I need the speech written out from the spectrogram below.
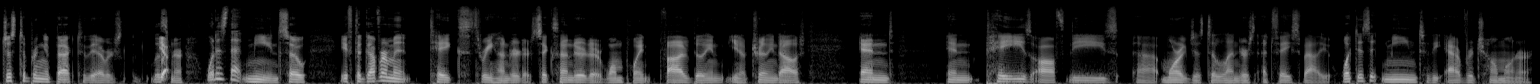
just to bring it back to the average listener, what does that mean? So if the government takes 300 or 600 or 1.5 billion, you know, trillion dollars and and pays off these uh, mortgages to lenders at face value, what does it mean to the average homeowner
